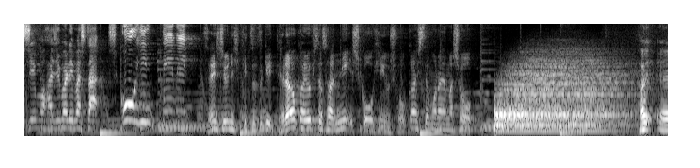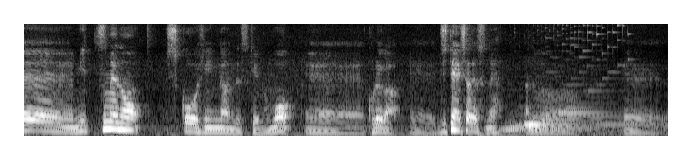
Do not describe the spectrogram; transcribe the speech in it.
週も始まりました「嗜好品 TV」先週に引き続き寺岡由紀人さんに嗜好品を紹介してもらいましょう。はい、えー、3つ目の嗜好品なんですけれども、えー、これが、えー、自転車ですね、あのーえー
